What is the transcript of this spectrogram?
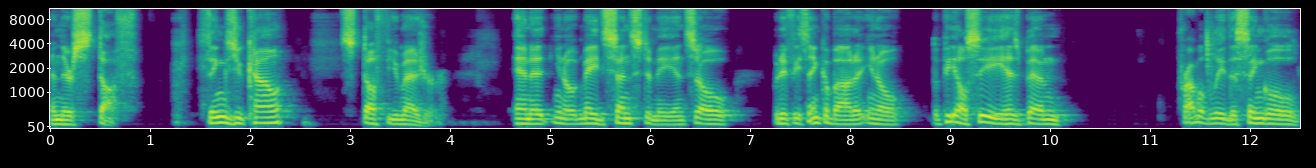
and there's stuff. Things you count, stuff you measure. And it, you know, it made sense to me. And so, but if you think about it, you know, the PLC has been probably the single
